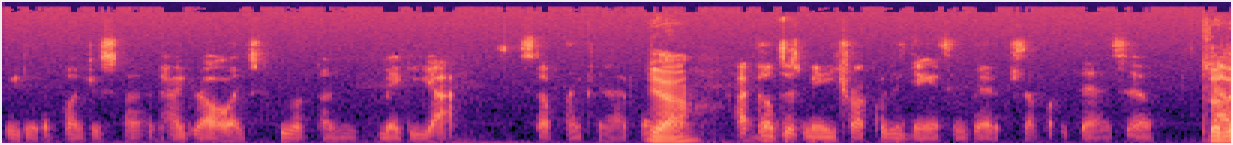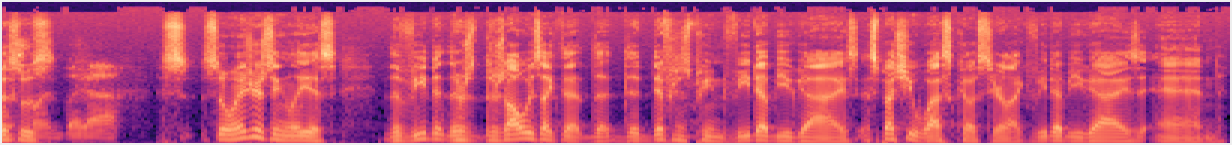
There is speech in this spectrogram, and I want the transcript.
we did a bunch of stuff with hydraulics. We worked on making yachts and stuff like that. But, Yeah. I built this mini truck with a dancing bed and stuff like that. So So that this was fun. But uh, So interestingly, is the V there's there's always like the, the the difference between VW guys, especially West Coast here, like VW guys and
